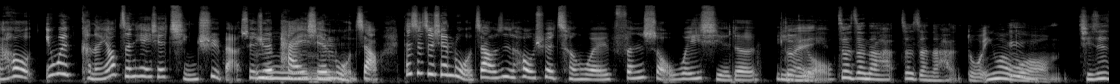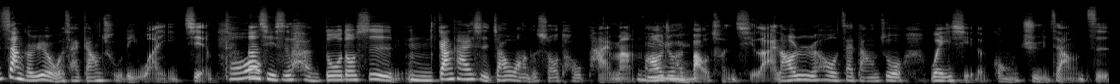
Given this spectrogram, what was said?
然后因为可能要增添一些情趣吧，所以就会拍一些裸照。嗯、但是这些裸照日后却成为分手威胁的理由。这真的，这真的很多。因为我、嗯、其实上个月我才刚处理完一件，哦、那其实很多都是嗯刚开始交往的时候偷拍嘛，然后就会保存起来，嗯、然后日后再当做威胁的工具这样子。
